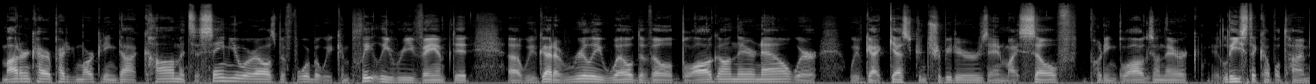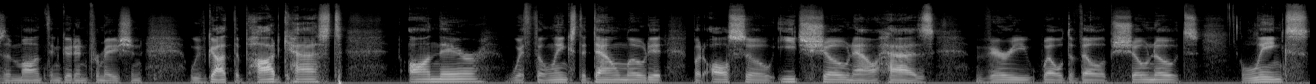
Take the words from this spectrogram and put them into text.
modernchiropracticmarketing.com. It's the same URL as before, but we completely revamped it. Uh, we've got a really well developed blog on there now where we've got guest contributors and myself putting blogs on there at least a couple times a month and good information. We've got the podcast on there with the links to download it, but also each show now has very well developed show notes, links,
